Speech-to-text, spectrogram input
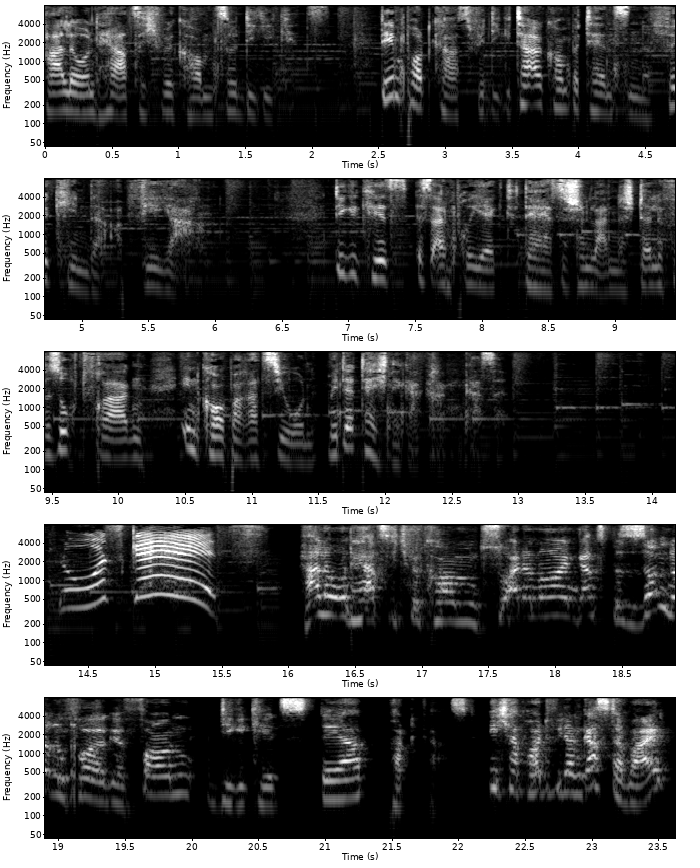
Hallo und herzlich willkommen zu DigiKids, dem Podcast für Digitalkompetenzen für Kinder ab vier Jahren. DigiKids ist ein Projekt der Hessischen Landesstelle für Suchtfragen in Kooperation mit der Techniker Krankenkasse. Los geht's! Hallo und herzlich willkommen zu einer neuen, ganz besonderen Folge von DigiKids, der Podcast. Ich habe heute wieder einen Gast dabei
